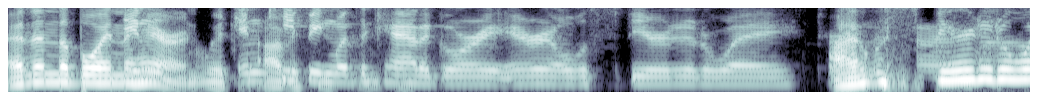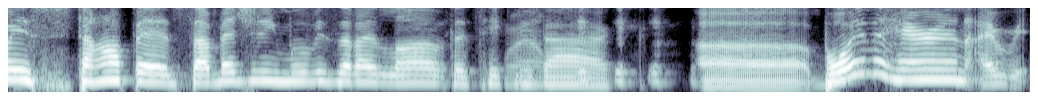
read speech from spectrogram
And then the boy and the In- heron, which In keeping with the category, Ariel was spirited away. I was spirited away. Stop it. Stop mentioning movies that I love that take me back. uh, Boy and the Heron. I, re-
